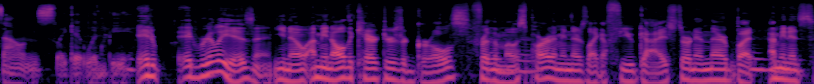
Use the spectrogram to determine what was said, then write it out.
sounds like it would be. It it really isn't. You know, I mean, all the characters are girls for the most Mhm. part. I mean, there's like a few guys thrown in there, but I mean, Mhm. it's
